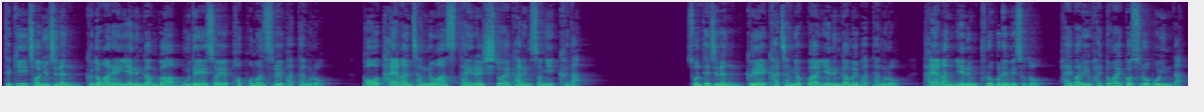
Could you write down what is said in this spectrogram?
특히 전유진은 그동안의 예능감과 무대에서의 퍼포먼스를 바탕으로 더 다양한 장르와 스타일을 시도할 가능성이 크다. 손태진은 그의 가창력과 예능감을 바탕으로 다양한 예능 프로그램에서도 활발히 활동할 것으로 보인다.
